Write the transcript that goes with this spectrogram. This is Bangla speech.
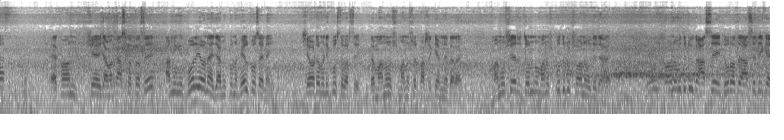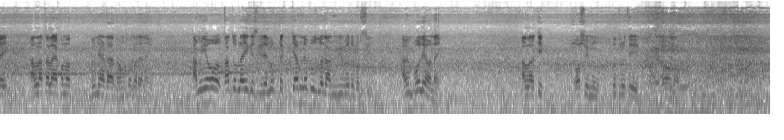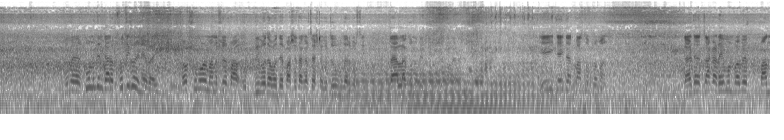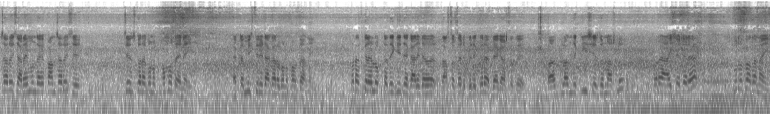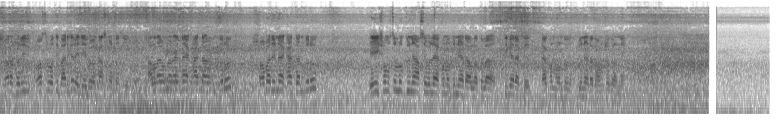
এখন সে যে আমার কাজ করতেছে, আমি বলিও নাই যে আমি কোনো হেল্পও চাই নাই। সে অটোমেটিক বুঝতে পারছে যে মানুষ, মানুষের পাশে কেমনে দাঁড়ায়। মানুষের জন্য মানুষ কতটুকু সহানুভূতি দেখায়। এই সহানুভূতিটুকু আছে দৌড়তে আছে দেখেই আল্লাহ তালা এখনও দুনিয়াটা ধ্বংস করে নাই। আমিও তাজ্জব লাগে গেছি যে লোকটা কেমনে বুঝলো যে আমি বিপদে পড়ছি। আমি বলেও নাই। আল্লাহর কি অসীম কুদরতি রহমত। কোনোদিন কারও ক্ষতি করি না ভাই। সবসময় মানুষের বিপদ আপদে পাশে থাকার চেষ্টা করছি, উপকার করছি। তাই আল্লাহ কোনোদিন এইটাই তার বাস্তব প্রমাণ। গাড়িটার চাকাটা এমনভাবে পাঞ্চার হয়েছে আর এমন জায়গায় পাঞ্চার হয়েছে চেঞ্জ করার কোনো ক্ষমতাই নেই। একটা মিস্ত্রি ডাকারও কোনো ক্ষমতা নেই। হঠাৎ করে লোকটা দেখি যে গাড়িটা রাস্তার সাইডে ব্রেক করে ব্যাগ আসতেছে। ভাবলাম যে কী সে জন্য আসলো? পরে আইসা কথা নাই, সরাসরি অস্ত্রপাতি বাড়ি করে যেভাবে কাজ করতেছে। আল্লাহ ওনারা ন্যায় খায় দান করুক, সবারই ন্যায় খায় দান করুক। এই সমস্ত লোক দুনিয়া আছে বলে এখনও দুনিয়াটা আল্লাহ তালা টিকে রাখছে। এখন পর্যন্ত দুনিয়াটা ধ্বংস করে নাই।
